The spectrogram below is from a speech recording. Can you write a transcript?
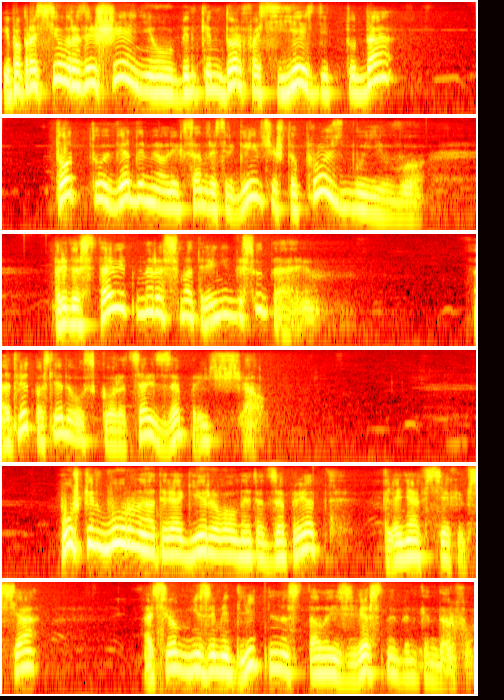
и попросил разрешения у Бенкендорфа съездить туда, тот уведомил Александра Сергеевича, что просьбу его предоставит на рассмотрение государю. Ответ последовал скоро. Царь запрещал. Пушкин бурно отреагировал на этот запрет, кляня всех и вся, о чем незамедлительно стало известно Бенкендорфу.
